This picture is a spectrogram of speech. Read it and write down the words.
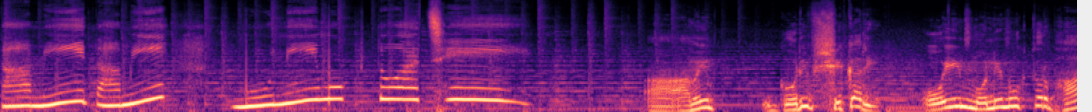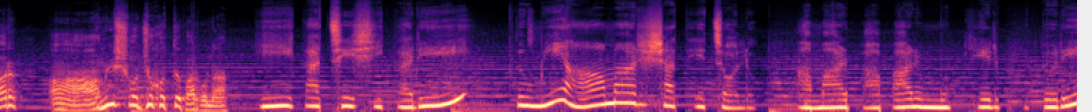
দামি দামি মণিমুক্ত আছে। আমি গরিব শিকারী। ওই মণিমুক্তর ভার আমি সহ্য করতে পারব না। ঠিক আছে শিকারি। তুমি আমার সাথে চলো। আমার বাবার মুখের ভিতরে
